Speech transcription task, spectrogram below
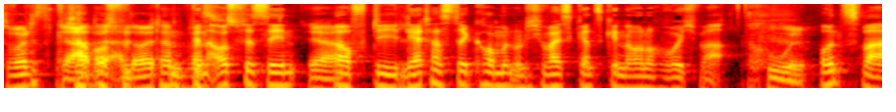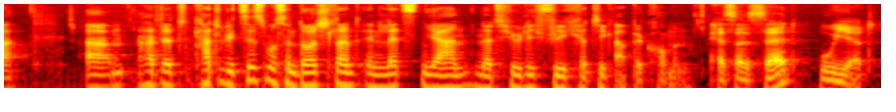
Du wolltest ich gerade erläutern, bin was... aus Versehen Ja. auf die Leertaste gekommen und ich weiß ganz genau noch, wo ich war. cool. Und zwar ähm, hat der Katholizismus in Deutschland in den letzten Jahren natürlich viel Kritik abbekommen. As I said, weird.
